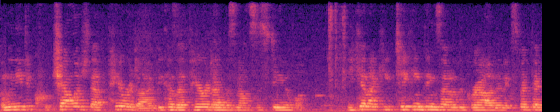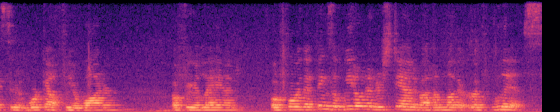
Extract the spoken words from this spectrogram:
And we need to challenge that paradigm because that paradigm is not sustainable. You cannot keep taking things out of the ground and expect going to work out for your water or for your land or for the things that we don't understand about how Mother Earth lives.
